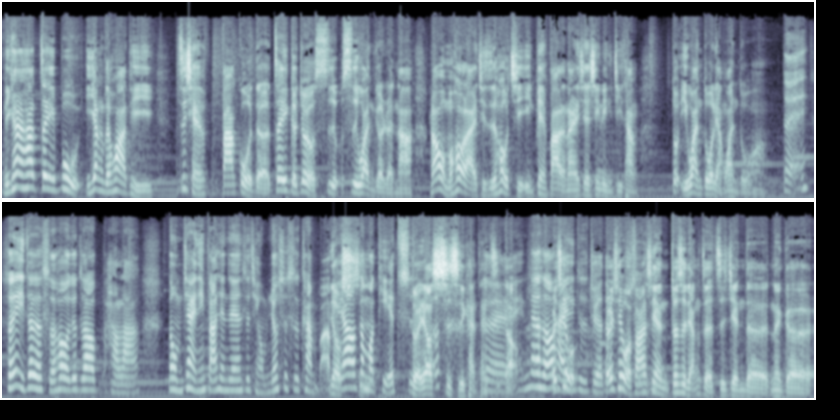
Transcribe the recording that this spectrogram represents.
你看他这一部一样的话题，之前发过的这一个就有四四万个人啊。然后我们后来其实后期影片发的那一些心灵鸡汤，都一万多两万多啊。对，所以这个时候就知道好啦。那我们现在已经发现这件事情，我们就试试看吧，不要这么铁齿。对，要试试看才知道。那个时候还一直觉得，而且我发现就是两者之间的那个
